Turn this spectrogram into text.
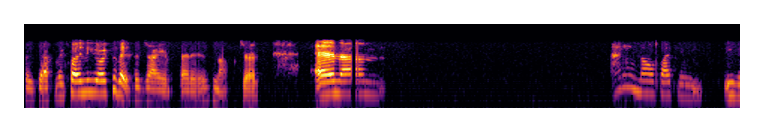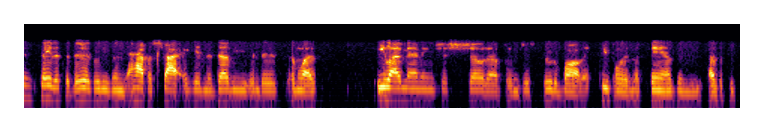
They definitely play New York today. The Giants, that is, not the Jets. And um, I don't know if I can even say that the Bears would even have a shot at getting a W in this unless Eli Manning just showed up and just threw the ball at people in the stands and other people.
